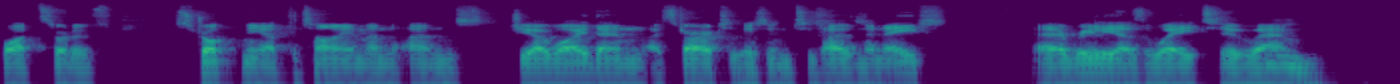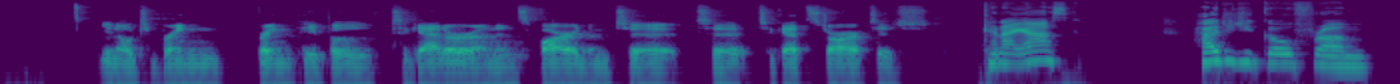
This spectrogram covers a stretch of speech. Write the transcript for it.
what sort of struck me at the time and and GIY then I started it in 2008 uh, really as a way to hmm. um, mm. you know to bring bring people together and inspire them to to to get started. Can I ask how did you go from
